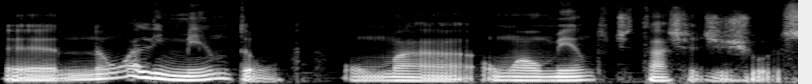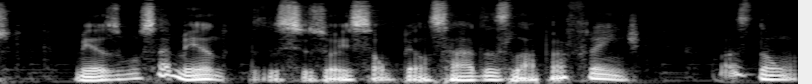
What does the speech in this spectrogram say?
é, não alimentam uma, um aumento de taxa de juros, mesmo sabendo que as decisões são pensadas lá para frente, mas não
